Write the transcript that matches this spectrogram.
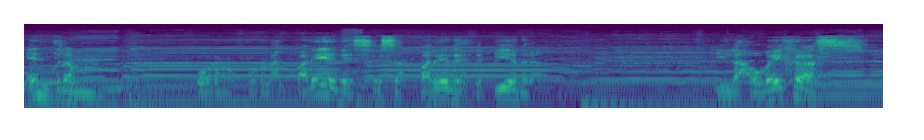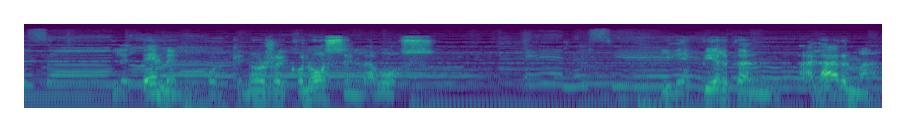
Entran por, por las paredes, esas paredes de piedra, y las ovejas le temen porque no reconocen la voz y despiertan alarma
